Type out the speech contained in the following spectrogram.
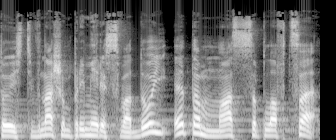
То есть в нашем примере с водой это масса пловца.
